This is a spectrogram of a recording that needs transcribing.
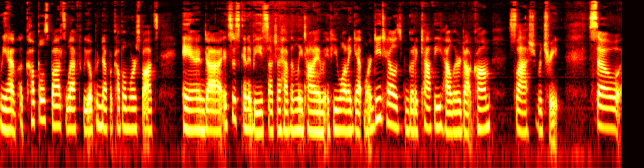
We have a couple spots left. We opened up a couple more spots and uh, it's just going to be such a heavenly time. If you want to get more details, you can go to cathyheller.com slash retreat. So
